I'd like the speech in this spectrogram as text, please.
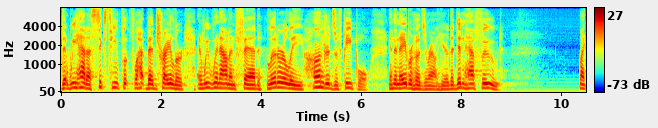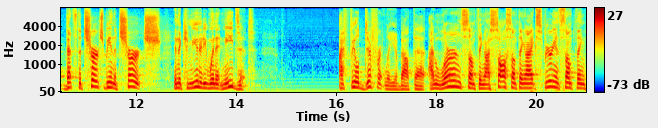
that we had a 16 foot flatbed trailer and we went out and fed literally hundreds of people in the neighborhoods around here that didn't have food. Like, that's the church being the church in the community when it needs it. I feel differently about that. I learned something, I saw something, I experienced something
